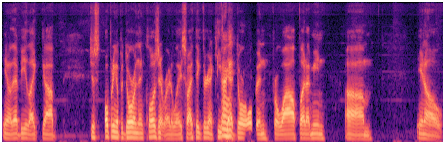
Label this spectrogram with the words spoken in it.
You know, that'd be like. Uh, just opening up a door and then closing it right away. So I think they're going to keep Right. that door open for a while. But I mean, um, you know,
